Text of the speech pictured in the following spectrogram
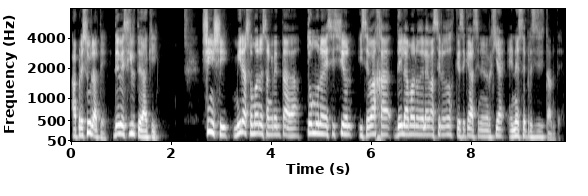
Apresúrate, debes irte de aquí. Shinji mira su mano ensangrentada, toma una decisión y se baja de la mano de la EVA 02 que se queda sin energía en ese preciso instante.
